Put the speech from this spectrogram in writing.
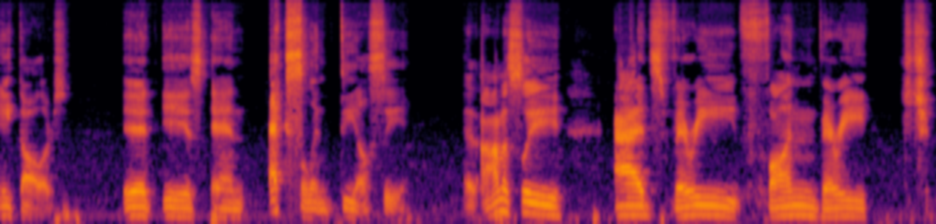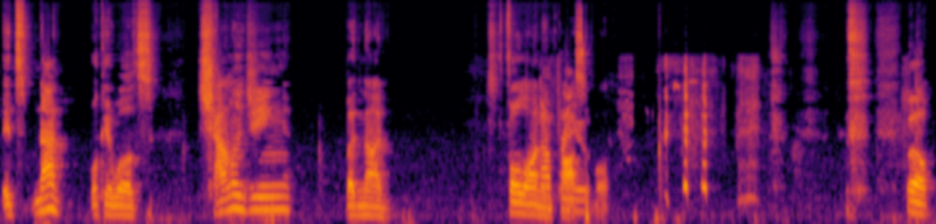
eight dollars. It is an excellent DLC. It honestly adds very fun, very. Ch- it's not okay. Well, it's challenging, but not full on impossible. well,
